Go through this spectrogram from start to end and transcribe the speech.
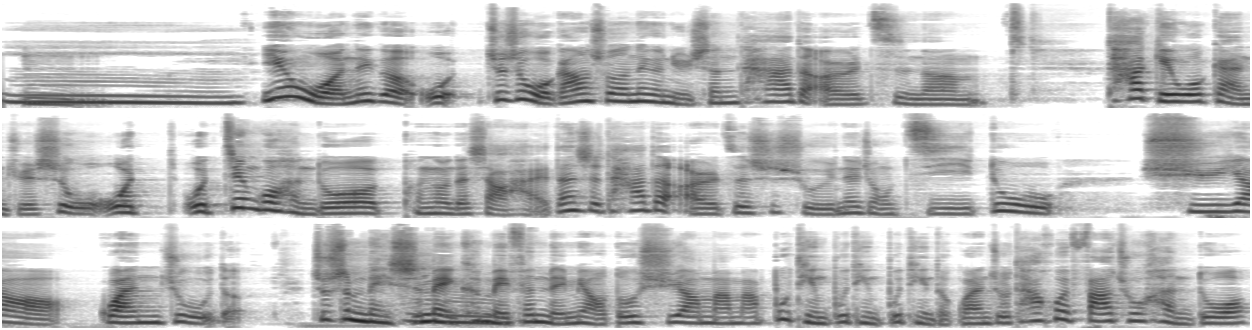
嗯因为我那个我就是我刚刚说的那个女生，她的儿子呢，他给我感觉是我我我见过很多朋友的小孩，但是他的儿子是属于那种极度需要关注的，就是每时每刻、嗯每分每秒都需要妈妈不停不停不停的关注，他会发出很多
